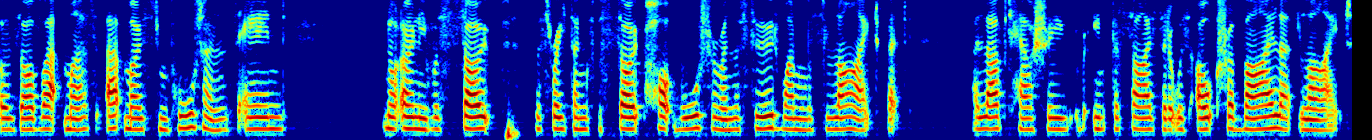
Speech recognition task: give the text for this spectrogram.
is of utmost, utmost importance. And not only was soap, the three things were soap, hot water, and the third one was light, but I loved how she emphasized that it was ultraviolet light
